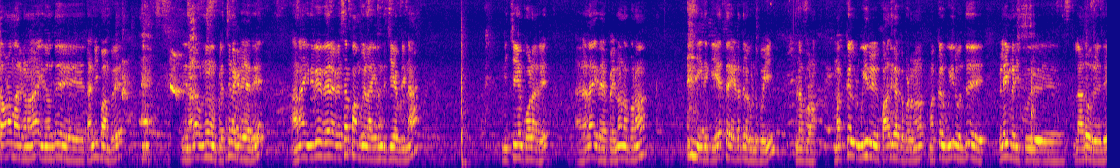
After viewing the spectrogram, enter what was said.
கவனமாக இருக்கணும். இது வந்து தண்ணி பாம்பு. இதனால் ஒன்றும் பிரச்சனை கிடையாது. ஆனால் இதுவே வேறு விஷப்பாம்புகளாக இருந்துச்சு அப்படின்னா நிச்சயம் கோளாறு. அதனால் இதை இப்போ என்ன பண்ண போகிறோம் இதுக்கு ஏற்ற இடத்துல கொண்டு போய் விட போகிறோம் மக்கள் உயிர் பாதுகாக்கப்படணும். மக்கள் உயிர் வந்து விலை மதிப்பு இல்லாத ஒரு இது.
